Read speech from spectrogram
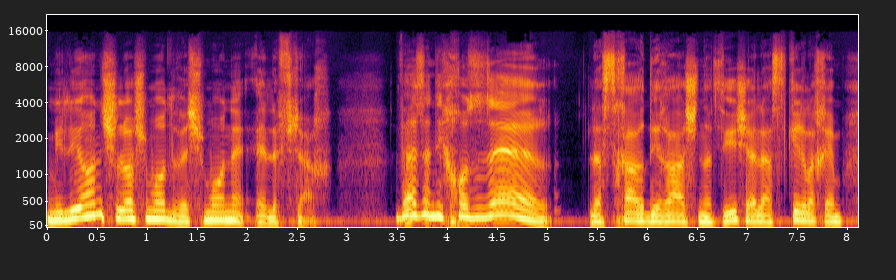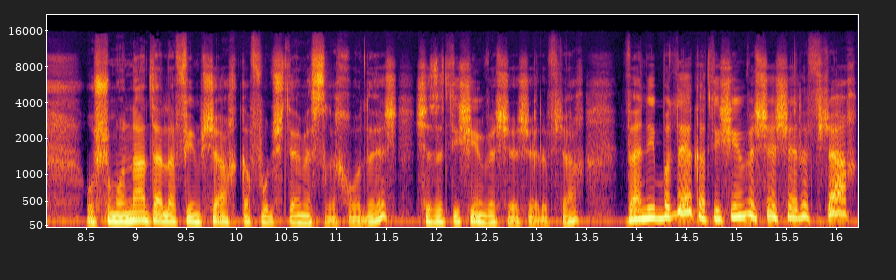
מיליון שלוש מאות ושמונה אלף ש"ח. ואז אני חוזר לשכר דירה השנתי, שלהזכיר לכם, הוא 8,000 ש"ח כפול 12 חודש, שזה 96,000 ש"ח, ואני בודק, ה-96,000 ש"ח,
